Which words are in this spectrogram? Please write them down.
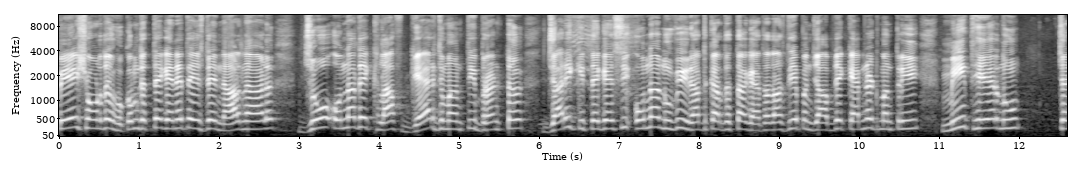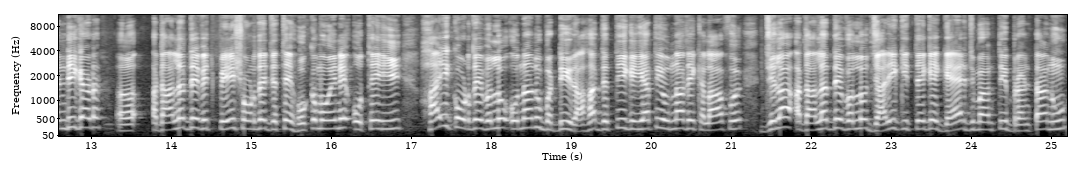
ਪੇਸ਼ ਹੋਣ ਦੇ ਹੁਕਮ ਦਿੱਤੇ ਗਏ ਨੇ ਤੇ ਇਸ ਦੇ ਨਾਲ ਨਾਲ ਜੋ ਉਹਨਾਂ ਦੇ ਖਿਲਾਫ ਗੈਰ ਜ਼ਮਾਨਤੀ ਵਾਰੰਟ ਜਾਰੀ ਕੀਤੇ ਗਏ ਸੀ, ਉਹਨਾਂ ਨੂੰ ਵੀ ਰੱਦ ਕਰ ਦਿੱਤਾ ਗਿਆ। ਤਾਂ ਦੱਸਦੀ ਪੰਜਾਬ ਦੇ ਕੈਬਨਿਟ ਮੰਤਰੀ ਮੀਤ ਹੇਅਰ ਨੂੰ ਚੰਡੀਗੜ੍ਹ ਅ, ਅਦਾਲਤ ਦੇ ਵਿੱਚ ਪੇਸ਼ ਹੋਣ ਦੇ ਜਿੱਥੇ ਹੁਕਮ ਹੋਏ ਨੇ, ਉੱਥੇ ਹੀ ਹਾਈ ਕੋਰਟ ਦੇ ਵੱਲੋਂ ਉਹਨਾਂ ਨੂੰ ਵੱਡੀ ਰਾਹਤ ਦਿੱਤੀ ਗਈ ਹੈ ਤੇ ਉਹਨਾਂ ਦੇ ਖਿਲਾਫ ਜ਼ਿਲ੍ਹਾ ਅਦਾਲਤ ਦੇ ਵੱਲੋਂ ਜਾਰੀ ਕੀਤੇ ਗਏ ਗੈਰ ਜ਼ਮਾਨਤੀ ਬਰੰਟਾਂ ਨੂੰ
